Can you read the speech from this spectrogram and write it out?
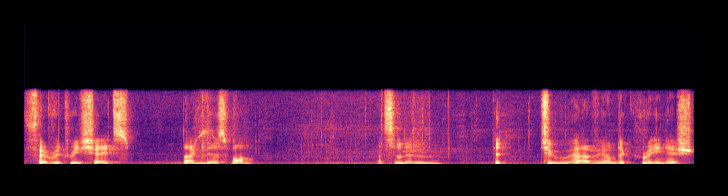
favorite reshades, like this one. That's a little too heavy on the greenish,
